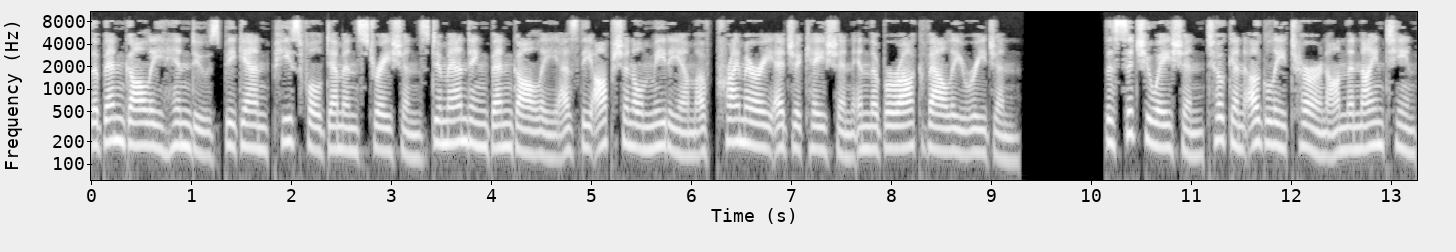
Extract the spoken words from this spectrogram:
the Bengali Hindus began peaceful demonstrations demanding Bengali as the optional medium of primary education in the Barak Valley region. The situation took an ugly turn on 19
